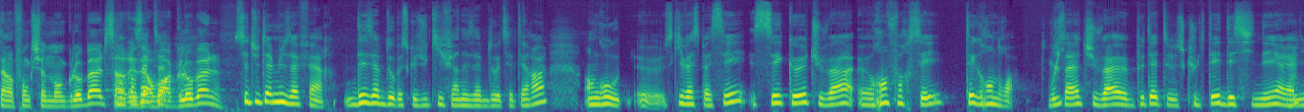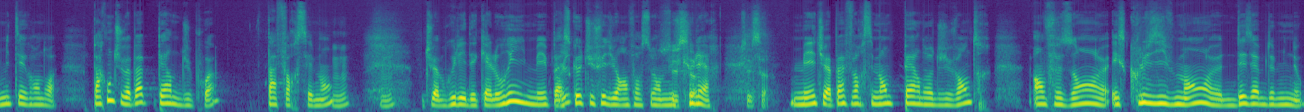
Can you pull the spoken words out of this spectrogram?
un fonctionnement global, c'est un réservoir global. Si tu t'amuses à faire des abdos parce que tu kiffes faire des abdos, etc. En gros, euh, ce qui va se passer, c'est que tu vas euh, renforcer tes grands droits. Ça, tu vas euh, peut-être sculpter, dessiner à la mmh. limite tes grands droits. Par contre, tu vas pas perdre du poids, pas forcément. Mmh. Mmh. Tu vas brûler des calories, mais parce que tu fais du renforcement musculaire. C'est ça. Mais tu vas pas forcément perdre du ventre en faisant euh, exclusivement euh, des abdominaux.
